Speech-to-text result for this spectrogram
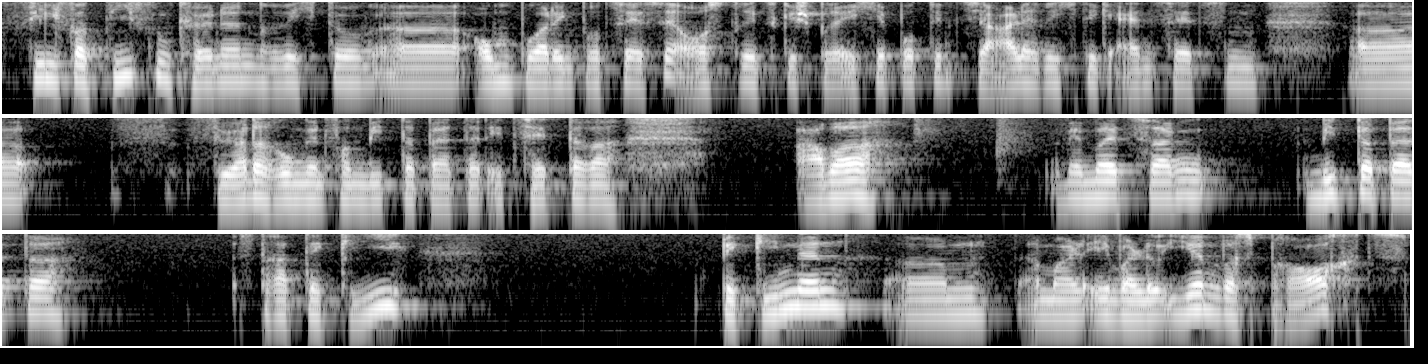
viel vertiefen können Richtung äh, Onboarding-Prozesse, Austrittsgespräche, Potenziale richtig einsetzen, äh, Förderungen von Mitarbeitern etc. Aber wenn wir jetzt sagen, Mitarbeiter Strategie beginnen, ähm, einmal evaluieren, was braucht es,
